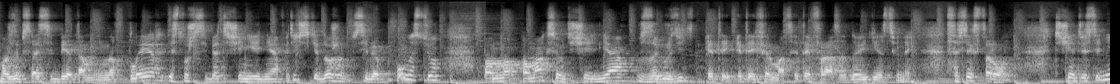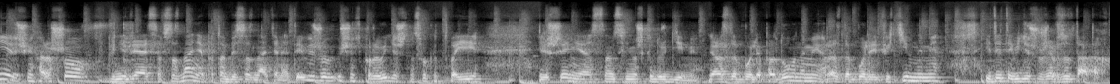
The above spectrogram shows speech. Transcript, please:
можешь записать себе там на плеер и слушать себя в течение дня. Фактически должен себя полностью по, по максимуму в течение дня загрузить этой, этой аффирмацией, этой фразой, одной единственной, со всех сторон. В течение 30 дней очень хорошо внедряется в сознание, а потом бессознательно. Ты уже очень скоро увидишь, насколько твои решения становятся немножко другими, гораздо более продуманными, гораздо более эффективными, и ты это видишь уже в результатах.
